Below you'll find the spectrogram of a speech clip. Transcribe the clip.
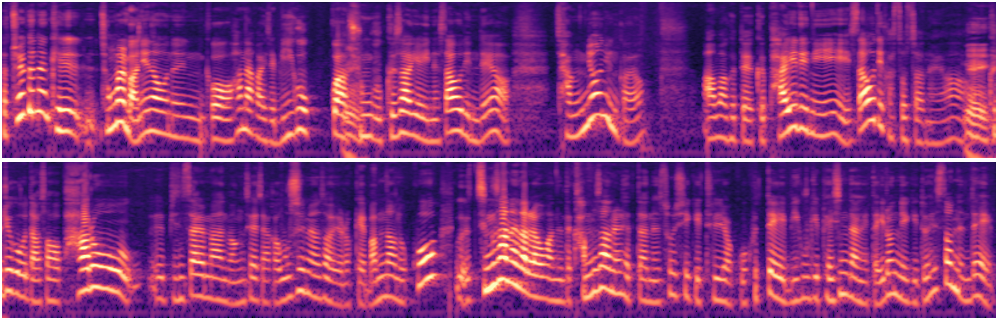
자, 최근에 게- 정말 많이 나오는 거 하나가 이제 미국과 네. 중국 그 사이에 있는 사우디인데요. 작년인가요? 아마 그때 그 바이든이 사우디 갔었잖아요. 네. 그리고 나서 바로 빈살만 왕세자가 웃으면서 이렇게 만나놓고 그 증산해달라고 하는데 감산을 했다는 소식이 들렸고 그때 미국이 배신당했다 이런 얘기도 했었는데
